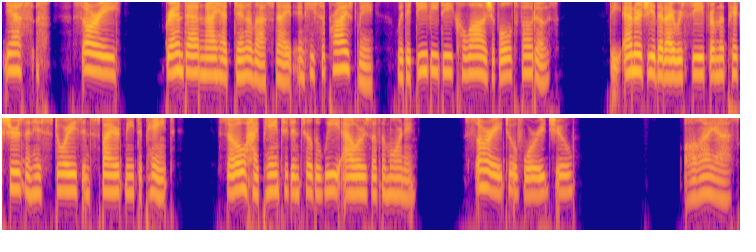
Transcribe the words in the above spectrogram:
Yes, sorry. Granddad and I had dinner last night, and he surprised me with a DVD collage of old photos. The energy that I received from the pictures and his stories inspired me to paint. So I painted until the wee hours of the morning. Sorry to have worried you. All I ask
